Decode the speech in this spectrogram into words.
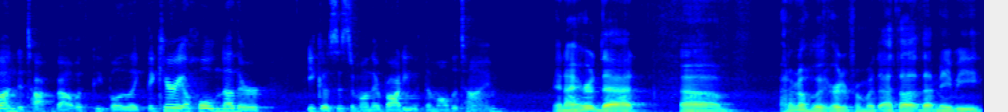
fun to talk about with people. Like they carry a whole nother ecosystem on their body with them all the time. And I heard that um, I don't know who I heard it from, but I thought that maybe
